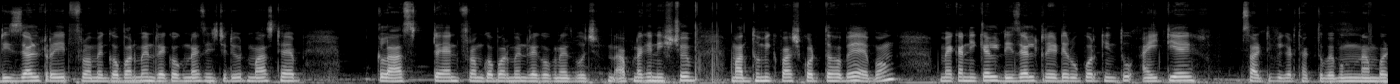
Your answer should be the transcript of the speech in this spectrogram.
diesel trade from a government recognized institute must have class ten from government recognise বুঝ, আপনাকে নিশ্চয়ই মাধ্যমিক পাস করতে হবে এবং মেকানিক্যাল ডিজেল ট্রেডের উপর কিন্তু আইটিআই সার্টিফিকেট থাকতে হবে এবং নাম্বার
